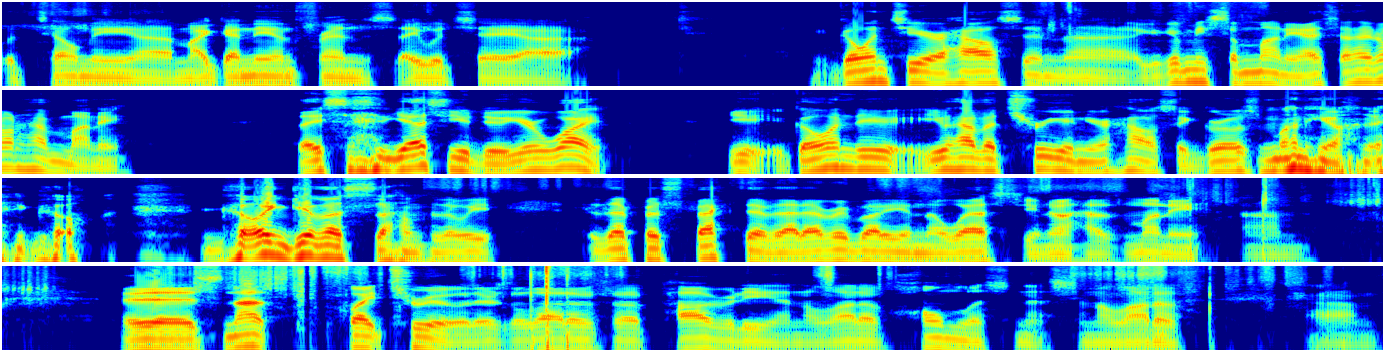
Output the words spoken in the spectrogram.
would tell me, uh, my Ghanaian friends, they would say, uh, "Go into your house and uh, you give me some money." I said, "I don't have money." They said, "Yes, you do. You're white. You go into you have a tree in your house. It grows money on it. Go, go and give us some." So we, the perspective that everybody in the West, you know, has money. Um, it's not quite true. There's a lot of uh, poverty and a lot of homelessness and a lot of um,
